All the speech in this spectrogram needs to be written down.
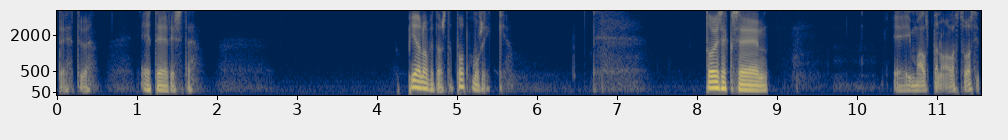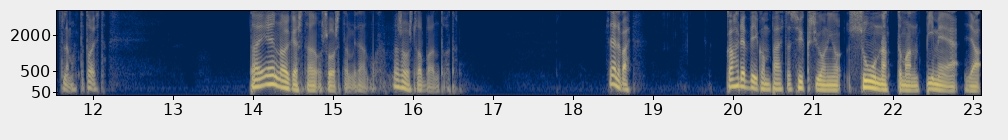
tehtyä eteeristä pianovetoista popmusiikkia. Toisekseen ei malttanut olla suosittelematta toista. Tai en oikeastaan suosita mitään muuta. Mä suosittelen vaan tuota. Selvä. Kahden viikon päästä syksy on jo suunnattoman pimeä ja...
